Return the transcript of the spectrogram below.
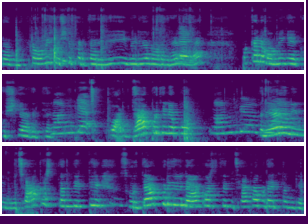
ನನ್ನ ಮಮ್ಮಿ ಖುಷಿ ಪಡ್ತಾರೆ ಈ ವಿಡಿಯೋ ನೋಡಿದ್ರೆ ನಾಳೆ. ಪಕ್ಕ ನಮ್ಮ ಮಮ್ಮಿಗೆ ಖುಷಿ ಆಗುತ್ತೆ. ಹೊಡ್ದಾಕ್ಬಿಡ್ತೀನಿ ಅಪ್ಪು. ಹೇಳಿ ನಿನ್ಗೆ ಸಾಕಷ್ಟು ತಂದಿಟ್ಟು ಸುರಿದಾಕ್ಬಿಡ್ತೀನಿ ನಾಲ್ಕು ವರ್ಷದಿಂದ ಸಾಕಾಗ್ಬಿಟ್ಟೈತೆ ನಮಗೆ.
